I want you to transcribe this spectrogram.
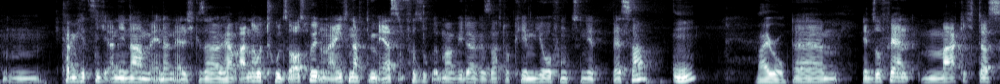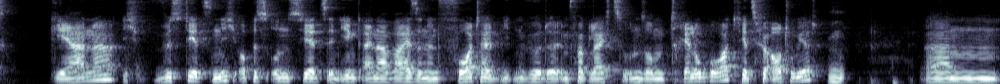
hm, ich kann mich jetzt nicht an die Namen erinnern, ehrlich gesagt. Aber wir haben andere Tools ausprobiert und eigentlich nach dem ersten Versuch immer wieder gesagt, okay, Miro funktioniert besser. Miro. Ähm, insofern mag ich das gerne. Ich wüsste jetzt nicht, ob es uns jetzt in irgendeiner Weise einen Vorteil bieten würde im Vergleich zu unserem Trello-Board, jetzt für AutoWeird. Mhm. Ähm,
